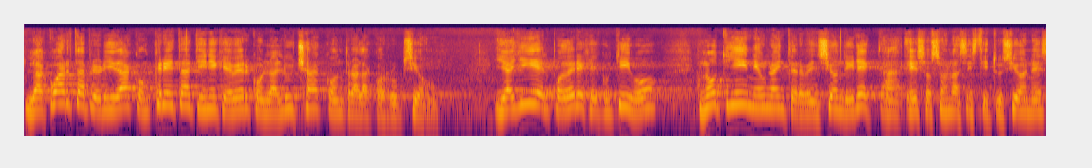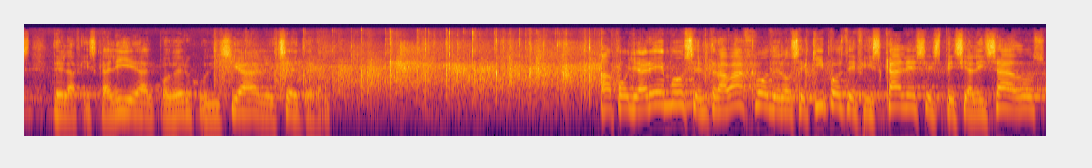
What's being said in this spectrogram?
La cuarta prioridad concreta tiene que ver con la lucha contra la corrupción. Y allí el Poder Ejecutivo no tiene una intervención directa, esas son las instituciones de la Fiscalía, el Poder Judicial, etc. Apoyaremos el trabajo de los equipos de fiscales especializados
